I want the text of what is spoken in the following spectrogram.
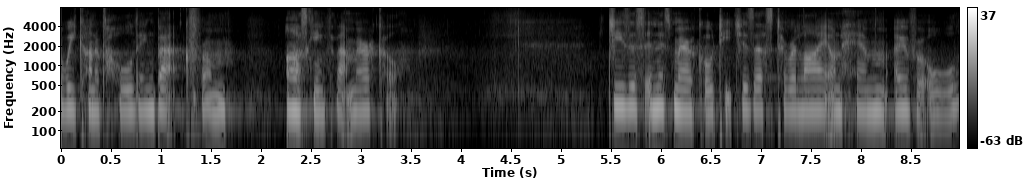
are we kind of holding back from asking for that miracle? Jesus, in this miracle, teaches us to rely on Him over all,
